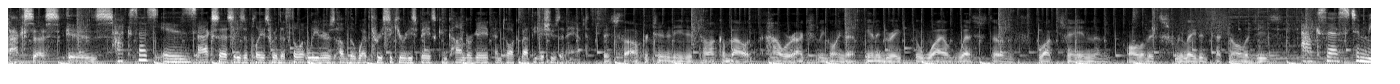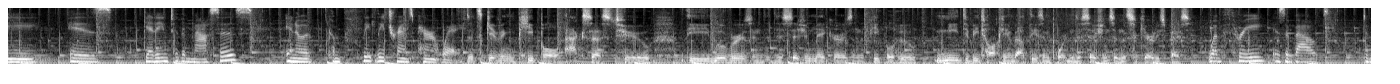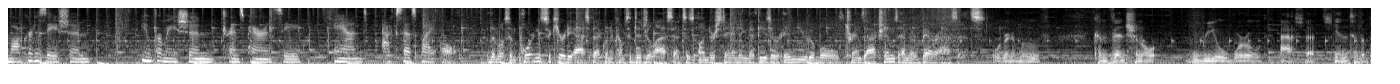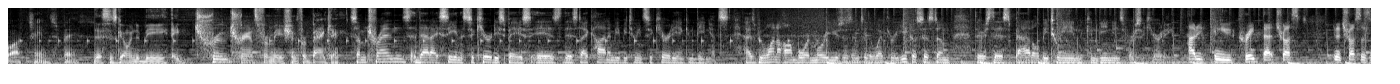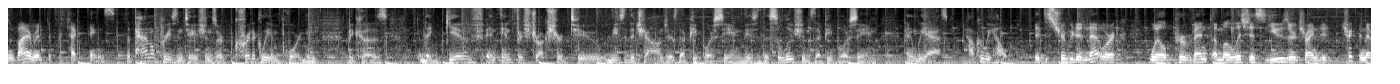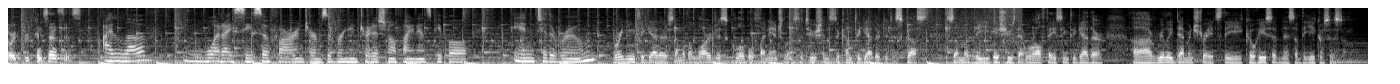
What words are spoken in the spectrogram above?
Access is Access is Access is a place where the thought leaders of the Web3 security space can congregate and talk about the issues at hand. It's the opportunity to talk about how we're actually going to integrate the wild west of blockchain and all of its related technologies. access to me is getting to the masses in a completely transparent way. it's giving people access to the movers and the decision makers and the people who need to be talking about these important decisions in the security space. Web3 is about democratization, information, transparency, and access by all. The most important security aspect when it comes to digital assets is understanding that these are immutable transactions and they're bare assets. We're going to move conventional real world assets into the blockchain space. This is going to be a true transformation for banking. Some trends that I see in the security space is this dichotomy between security and convenience. As we want to onboard more users into the Web3 ecosystem, there's this battle between convenience versus security. How do you, can you create that trust in a trustless environment to protect things? The panel presentations are critically important because they give an infrastructure to these are the challenges that people are seeing, these are the solutions that people are seeing, and we ask, how can we help? The distributed network will prevent a malicious user trying to trick the network through consensus. I love what I see so far in terms of bringing traditional finance people into the room. Bringing together some of the largest global financial institutions to come together to discuss some of the issues that we're all facing together uh, really demonstrates the cohesiveness of the ecosystem.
